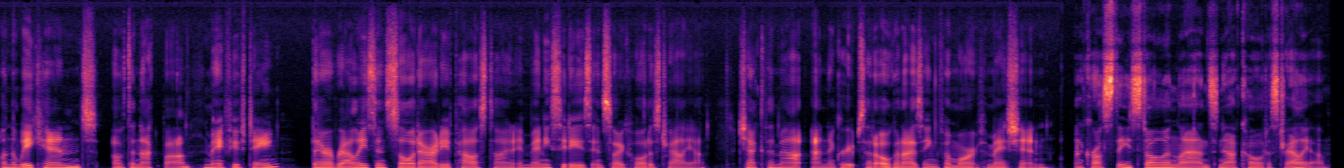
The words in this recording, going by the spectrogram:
On the weekend of the Nakba, May 15, there are rallies in solidarity of Palestine in many cities in so called Australia. Check them out and the groups that are organising for more information. Across these stolen lands now called Australia,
